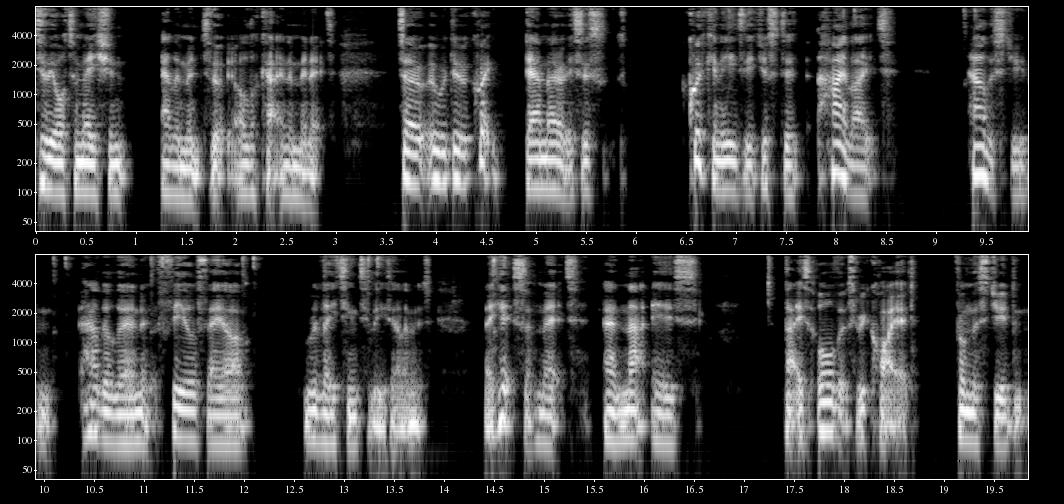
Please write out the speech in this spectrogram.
to the automation element that I'll look at in a minute. So we'll do a quick demo. It's just quick and easy just to highlight how the student, how the learner feels they are relating to these elements. They hit submit, and that is that is all that's required from the student.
